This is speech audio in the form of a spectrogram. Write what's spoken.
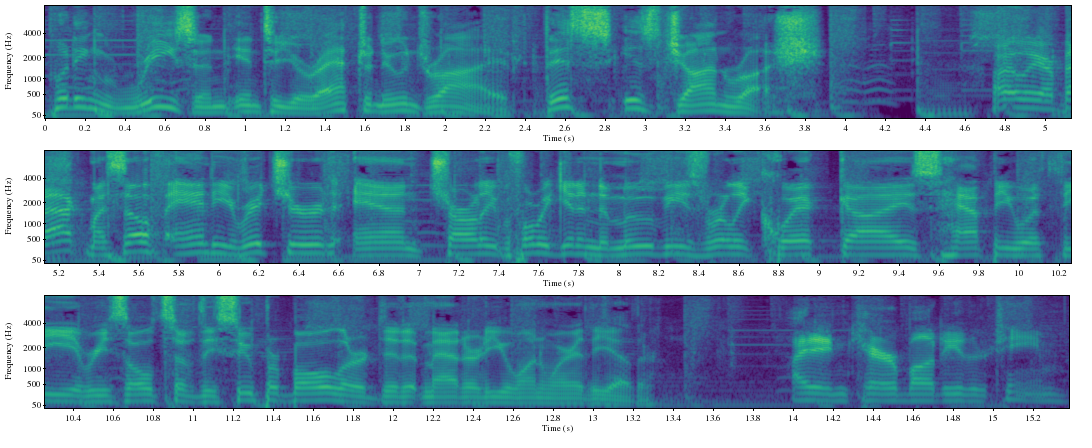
Putting reason into your afternoon drive. This is John Rush. All right, we are back. Myself, Andy, Richard, and Charlie. Before we get into movies, really quick, guys, happy with the results of the Super Bowl, or did it matter to you one way or the other? I didn't care about either team.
